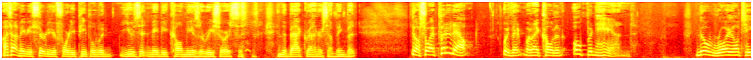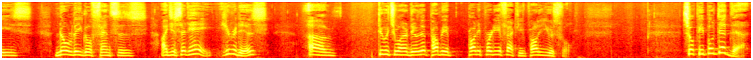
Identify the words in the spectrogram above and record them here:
I thought maybe 30 or 40 people would use it and maybe call me as a resource in the background or something. But no, so I put it out with what I called an open hand. No royalties, no legal fences. I just said, hey, here it is. Uh, do what you want to do with it. Probably, probably pretty effective, probably useful. So people did that.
